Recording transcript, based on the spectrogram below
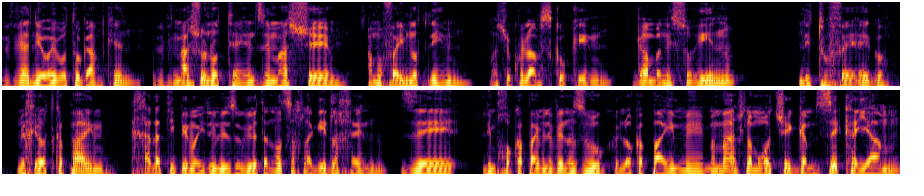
ואני אוהב אותו גם כן. ומה שהוא נותן זה מה שהמופעים נותנים, מה שכולם זקוקים, גם בנישואין, ליטופי אגו, מחיאות כפיים. אחד הטיפים הידועים לזוגיות, אני לא צריך להגיד לכן, זה למחוא כפיים לבן הזוג, לא כפיים אה, ממש, למרות שגם זה קיים,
